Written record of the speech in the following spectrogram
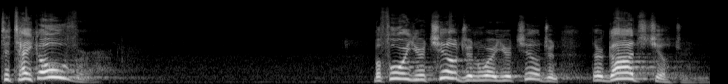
To take over. Before your children were your children, they're God's children.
